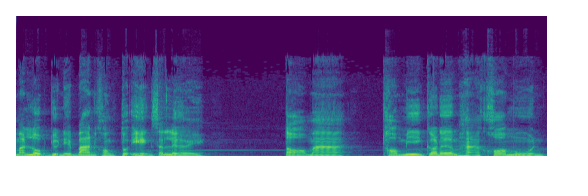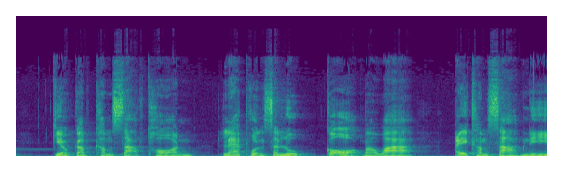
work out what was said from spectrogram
มาหลบอยู่ในบ้านของตัวเองซะเลย ต่อมาทอมมี่ก็เริ่มหาข้อมูล กี่ยวกับคำสาปทอนและผลสรุปก็ออกมาว่า ไอ้คำสาปนี้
